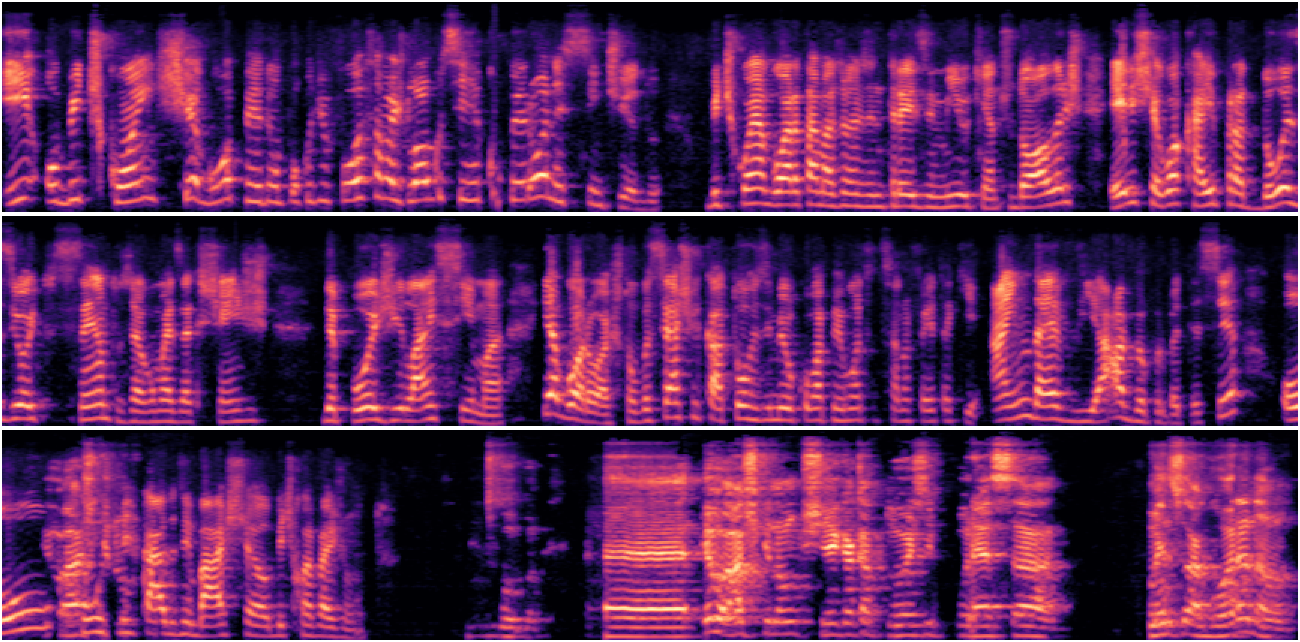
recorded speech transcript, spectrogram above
E o Bitcoin chegou a perder um pouco de força, mas logo se recuperou nesse sentido. Bitcoin agora está mais ou menos em 13.500 dólares. Ele chegou a cair para 12.800 em algumas exchanges depois de ir lá em cima. E agora, Washington, você acha que 14 mil, como a pergunta está sendo feita aqui, ainda é viável para o BTC? Ou com os mercados em baixa o Bitcoin vai junto? Desculpa. É, eu acho que não chega a 14 por essa. Pelo menos agora não.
